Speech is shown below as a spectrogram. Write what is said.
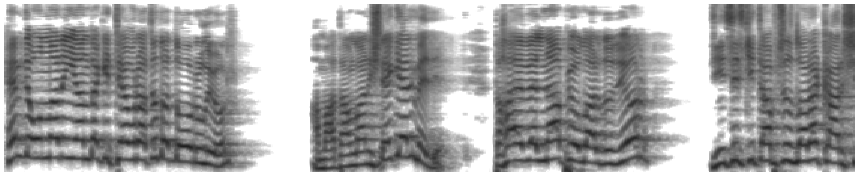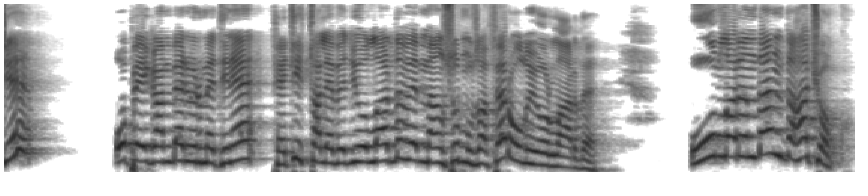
Hem de onların yanındaki Tevrat'ı da doğruluyor. Ama adamların işine gelmedi. Daha evvel ne yapıyorlardı diyor? Dinsiz kitapsızlara karşı o peygamber hürmetine fetih talep ediyorlardı ve mensur muzaffer oluyorlardı. Oğullarından daha çok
